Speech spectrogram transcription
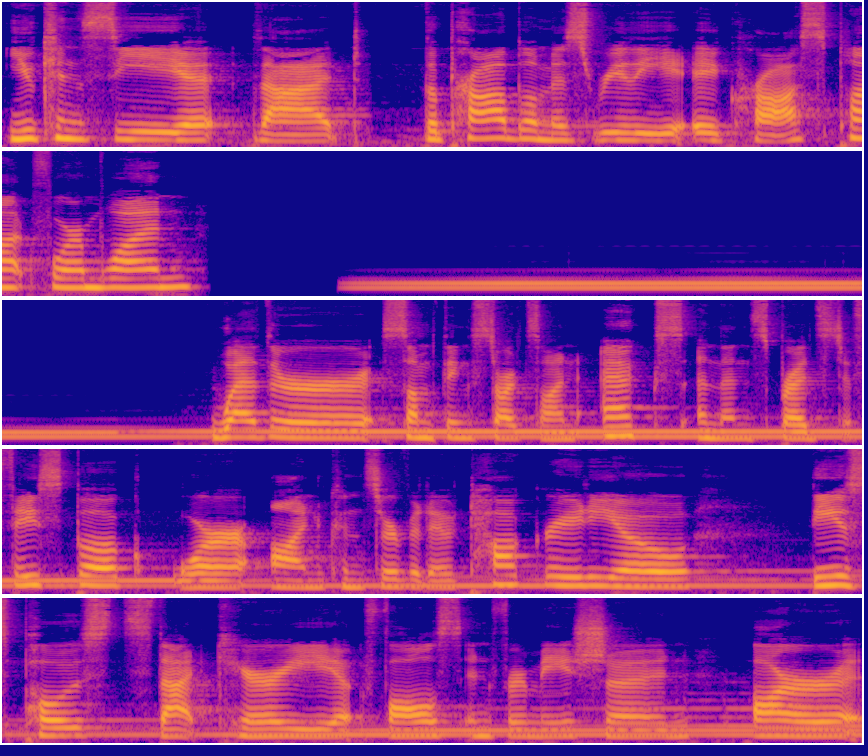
you can see that the problem is really a cross platform one. Whether something starts on X and then spreads to Facebook or on conservative talk radio, these posts that carry false information are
